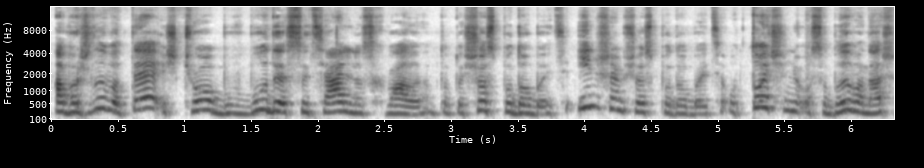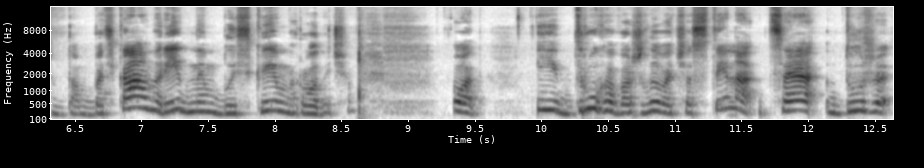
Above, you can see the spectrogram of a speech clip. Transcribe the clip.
а важливо те, що буде соціально схваленим, тобто що сподобається іншим, що сподобається оточенню, особливо нашим там батькам, рідним, близьким, родичам. От. І друга важлива частина це дуже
